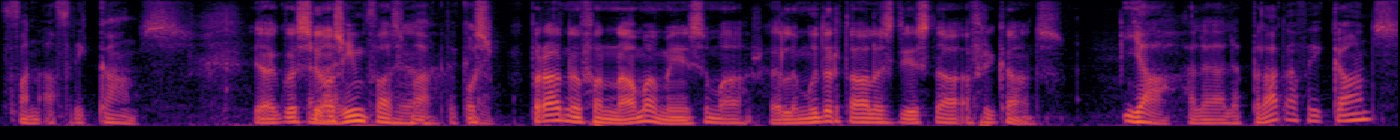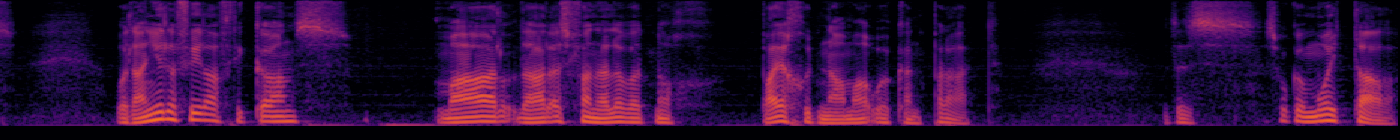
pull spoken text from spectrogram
van Afrikaans. Ja, ek wou sê ons ja, te. Ons praat nou van Nama mense, maar hulle moedertaal is deesdae Afrikaans. Ja, hulle hulle praat Afrikaans. Oranje veel Afrikaans, maar daar is van hulle wat nog baie goed Nama ook kan praat. Dit is is ook 'n mooi taal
